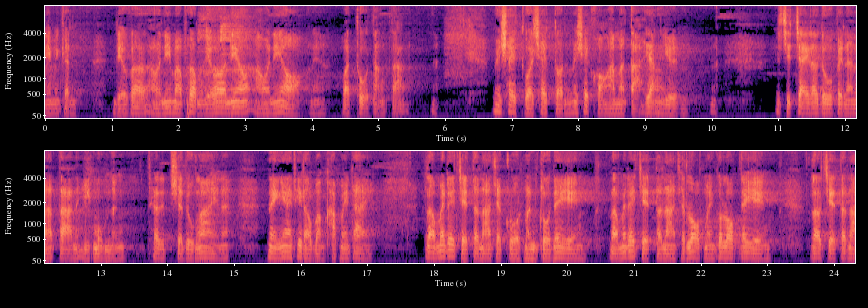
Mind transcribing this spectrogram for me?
นี้เหมือนกัน เดี๋ยวก็เอาอันนี้มาเพิ่ม เดี๋ยวอันนี้เอาอันนี้ออกเนี่ยวัตถุต่างๆ ไม่ใช่ตัวใช่ตน ไม่ใช่ของอมตะยั่งยืน จิตใจเราดูเป็นอนัตตาในอีกมุมหนึ่งถ้าจะดูง่ายนะในแง่ที่เราบังคับไม่ได้ เราไม่ได้เจตนาจะโกรธมันโกรธได้เอง เราไม่ได้เจตนาจะโลภมันก็โลภได้เอง เราเจตนา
